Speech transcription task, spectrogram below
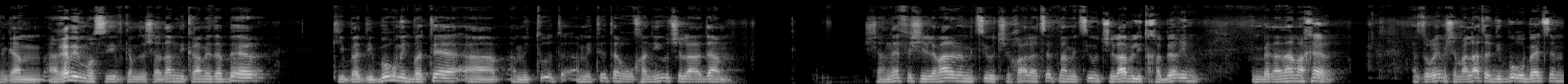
וגם הרבי מוסיף, גם זה שאדם נקרא מדבר, כי בדיבור מתבטא האמיתות, אמיתות הרוחניות של האדם. שהנפש היא למעלה מהמציאות, שיכולה לצאת מהמציאות שלה ולהתחבר עם, עם בן אדם אחר. אז רואים שמעלת הדיבור הוא בעצם,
